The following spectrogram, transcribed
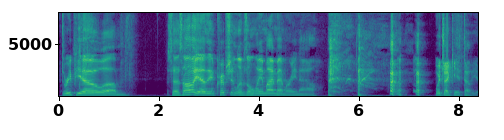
three PO um, says, "Oh yeah, the encryption lives only in my memory now." Which I can't tell you.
